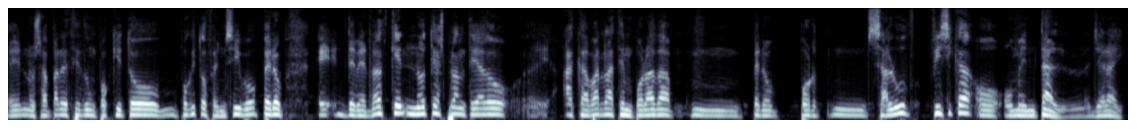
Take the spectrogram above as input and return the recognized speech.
Eh, nos ha parecido un poquito, un poquito ofensivo, pero eh, de verdad que no te has planteado acabar la temporada, mm, pero por mm, salud física o, o mental, Geray.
